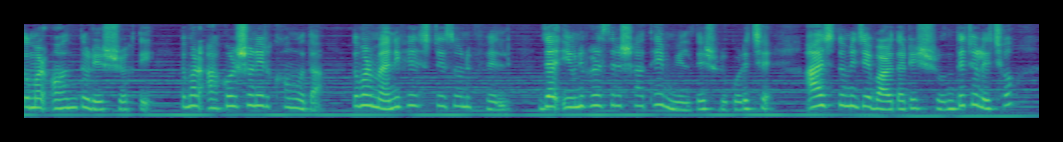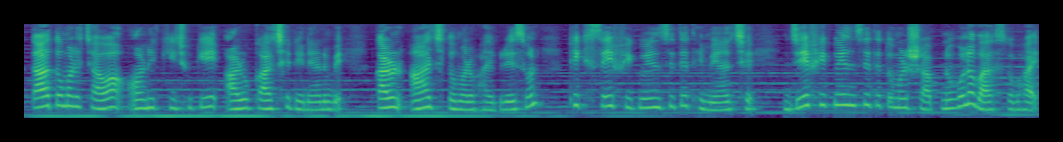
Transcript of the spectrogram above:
তোমার অন্তরের শক্তি, তোমার আকর্ষণের ক্ষমতা, তোমার ম্যানিফেস্টেশন ফিল্ড যা ইউনিভার্সের সাথে মিলতে শুরু করেছে। আজ তুমি যে বার্তাটি শুনতে চলেছ, তা তোমার চাওয়া অনেক কিছুকে আরও কাছে টেনে আনবে। কারণ আজ তোমার ভাইব্রেশন ঠিক সেই ফ্রিকোয়েন্সিতে থেমে আছে, যে ফ্রিকোয়েন্সিতে তোমার স্বপ্নগুলো বাস্তব হয়।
